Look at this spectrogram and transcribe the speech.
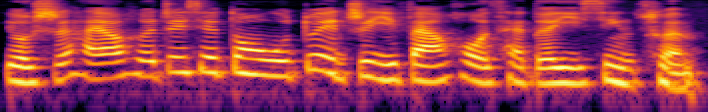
有时还要和这些动物对峙一番后才得以幸存。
